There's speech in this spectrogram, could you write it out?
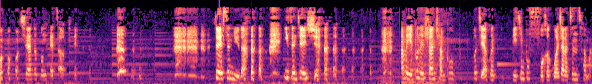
我现在都公开照片。对，是女的，一针见血。他们也不能宣传不不结婚，毕竟不符合国家的政策嘛。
